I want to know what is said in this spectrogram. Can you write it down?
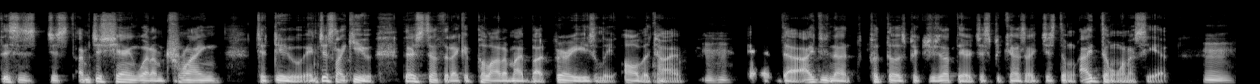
this is just I'm just sharing what I'm trying to do. And just like you, there's stuff that I could pull out of my butt very easily all the time. Mm-hmm. And uh, I do not put those pictures up there just because I just don't I don't want to see it. Mm.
